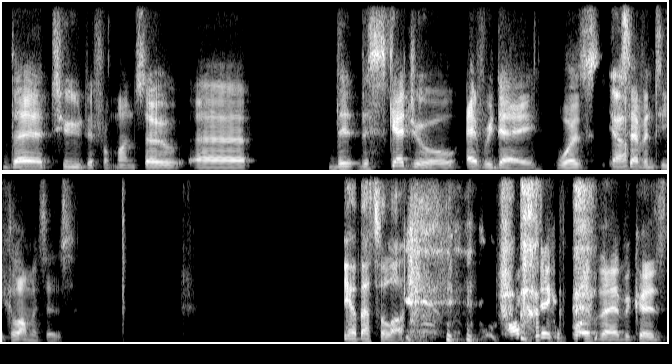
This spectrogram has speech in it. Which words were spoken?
they're two different ones. So uh, the the schedule every day was Yeah. 70 kilometers. Yeah, that's a lot. I have to take a pause there because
